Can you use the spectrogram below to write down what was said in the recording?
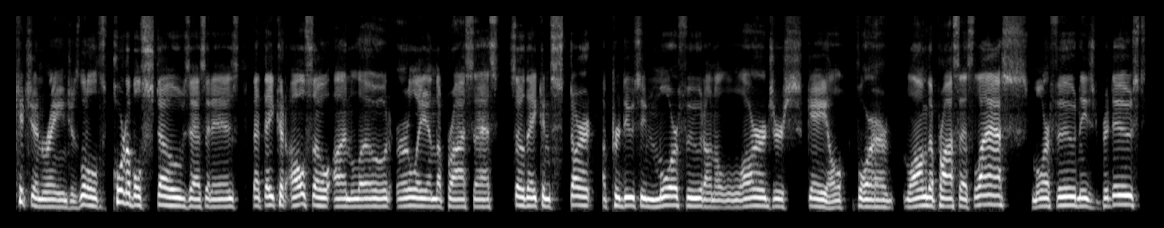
kitchen ranges, little portable stoves, as it is, that they could also unload early in the process so they can start uh, producing more food on a larger scale for long the process lasts, more food needs to be produced.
